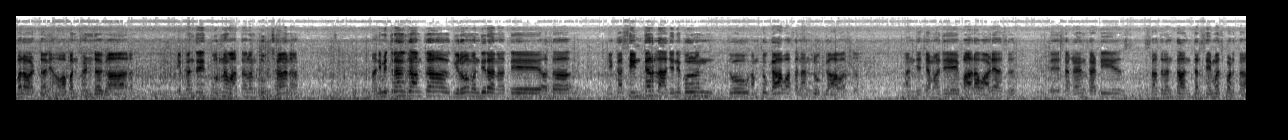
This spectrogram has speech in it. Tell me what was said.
बरं वाटतं आणि हवा पण थंडगार. एकंदरीत पूर्ण वातावरण खूप छान आहे आणि मित्रांनो जो आमचा गिरोवा मंदिर आहे ना ते असा एका सेंटरला जेणेकरून जो आमचं गाव असा नांदरूक गाव असा आणि ज्याच्यामध्ये बारा वाड्या असत ते सगळ्यांसाठी साधारणतः अंतर सेमच पडतं.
